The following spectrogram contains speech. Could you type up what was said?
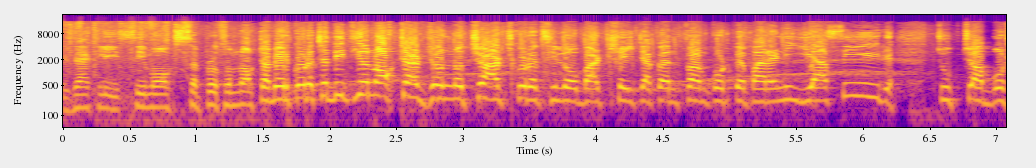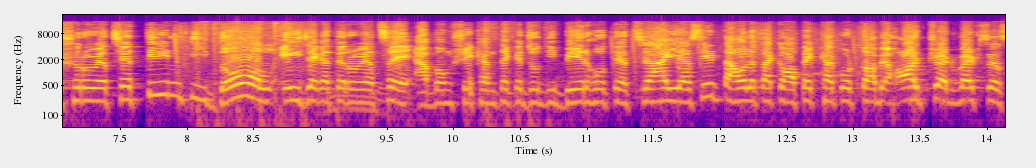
এক্স্যাক্টলি সিমক্স প্রথম নকটা বের করেছে, দ্বিতীয় নকটার জন্য চার্জ করেছিল বাট সেইটা কনফার্ম করতে পারেনি ইয়াসির চুপচাপ বসে রয়েছে তিনটি দল এই জায়গাতে রয়েছে, এবং সেখান থেকে যদি বের হতে চায় ইয়াসির তাহলে তাকে অপেক্ষা করতে হবে ভার্সেস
